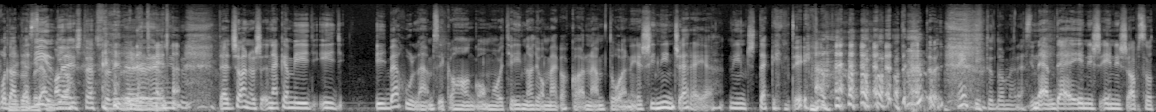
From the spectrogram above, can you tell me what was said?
oda teszem magam. le és tett föl ide. Tehát sajnos nekem így, így így behullámzik a hangom, hogyha így nagyon meg akarnám tolni, és így nincs ereje, nincs tekintély. hogy... Én ki tudom ezt. Nem, de én is, én is abszolút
